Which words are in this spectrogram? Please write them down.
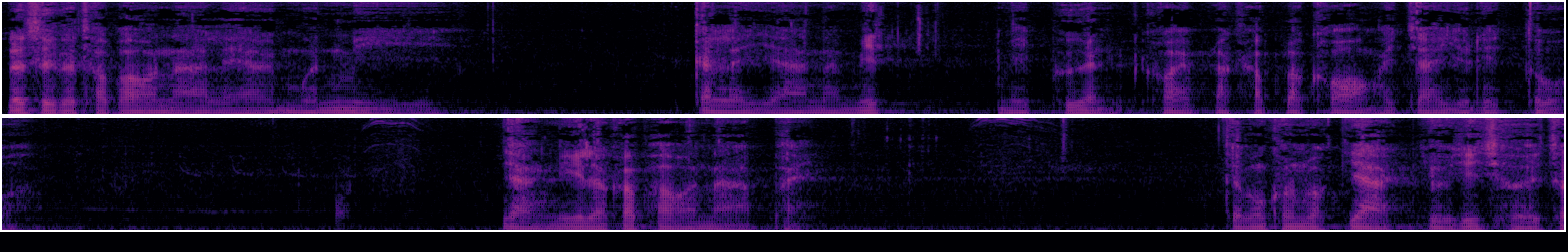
แล้วสึกว่าถ้าภาวนาแล้วเหมือนมีกัลยาณมิตรมีเพื่อนคอยประคับประคองให้ใจอยู่ในตัว อย่างนี้เราก็ภาวนาไป แต่บางคนบอกอยากอยู่เฉยๆส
